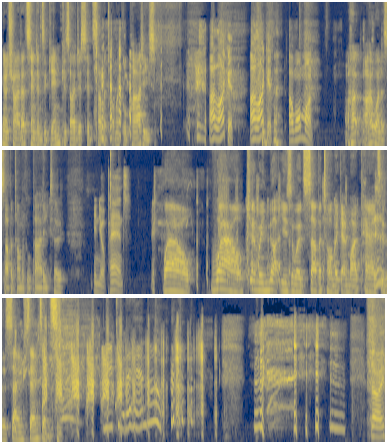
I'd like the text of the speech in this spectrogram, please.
going to try that sentence again because I just said subatomical parties. I like it. I like it. I want one I, I want a subatomical party too. in your pants. Wow. Wow. Can we not use the word subatomic and my pants in the same sentence? Sorry.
